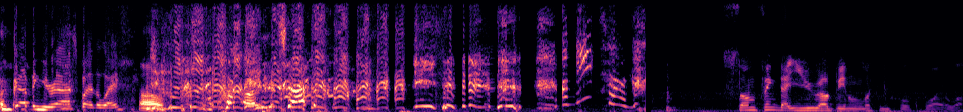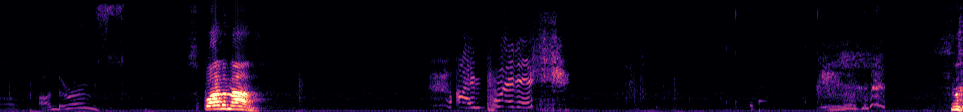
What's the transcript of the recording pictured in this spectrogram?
I'm grabbing your ass, by the way. oh. Something that you have been looking for quite a while. On the roof! Spider-Man. I'm British.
